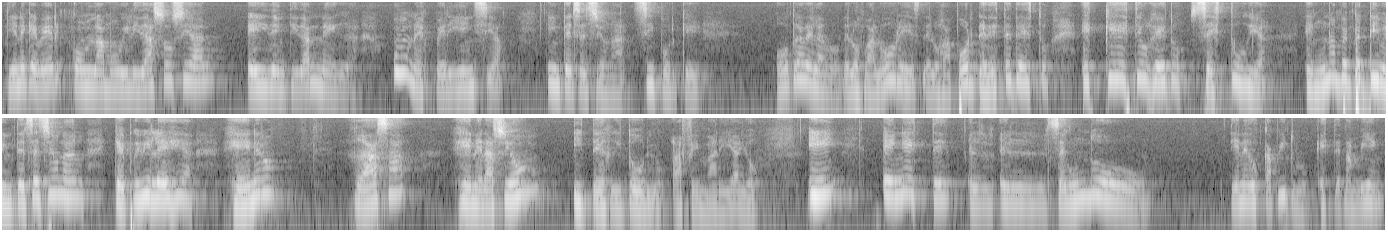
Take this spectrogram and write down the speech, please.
tiene que ver con la movilidad social e identidad negra una experiencia interseccional. Sí, porque otra de, de, los valores, de los aportes de este texto es que este objeto se estudia en una perspectiva interseccional que privilegia género, raza, generación y territorio, afirmaría yo. Y en este, el, segundo tiene dos capítulos, este también,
